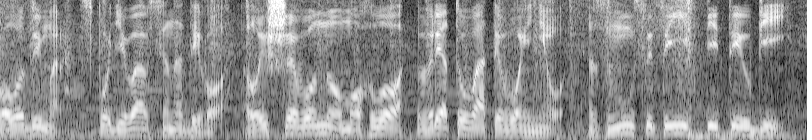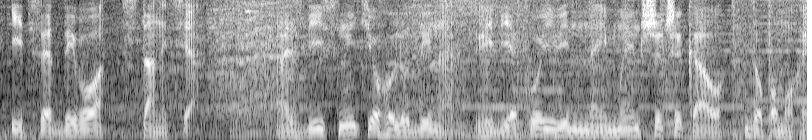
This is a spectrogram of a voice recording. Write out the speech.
Володимир сподівався на диво. Лише воно могло врятувати воїнів, змусити їх піти в бій. І це диво станеться. А здійснить його людина, від якої він найменше чекав допомоги.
